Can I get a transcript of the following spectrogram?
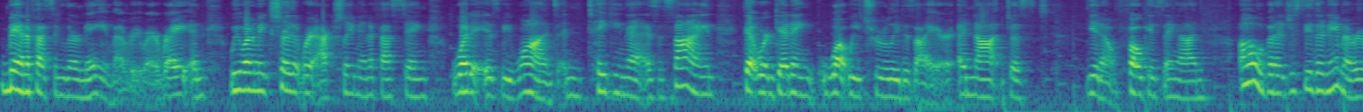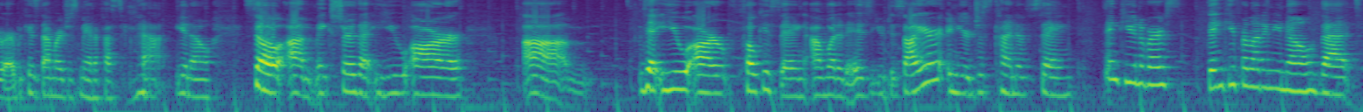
manifesting their name everywhere, right? And we want to make sure that we're actually manifesting what it is we want and taking that as a sign that we're getting what we truly desire and not just, you know, focusing on oh, but I just see their name everywhere because them are just manifesting that, you know. So um, make sure that you are um, that you are focusing on what it is you desire, and you're just kind of saying, "Thank you, universe. Thank you for letting me know that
